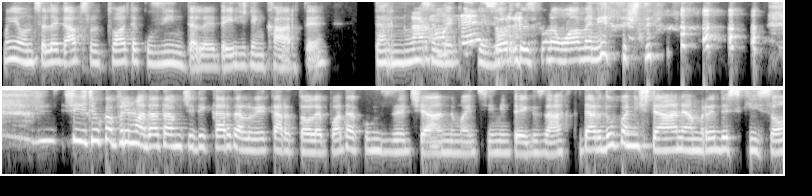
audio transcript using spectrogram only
Mă, eu înțeleg absolut toate cuvintele de aici din carte, dar nu dar înțeleg ce vor să spună oamenii ăștia. Și știu că prima dată am citit cartea lui Eckhart poate acum 10 ani, nu mai țin minte exact, dar după niște ani am redeschis-o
